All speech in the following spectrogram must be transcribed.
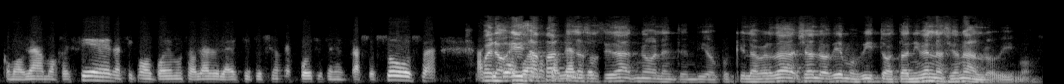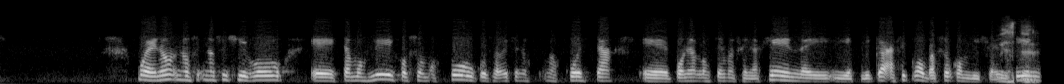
como hablábamos recién, así como podemos hablar de la destitución de jueces en el caso Sosa. Bueno, esa parte de la sociedad no la entendió, porque la verdad ya lo habíamos visto, hasta a nivel nacional lo vimos. Bueno, no, no se llegó, eh, estamos lejos, somos pocos, a veces nos, cuesta eh, poner los temas en la agenda y, explicar, así como pasó con Vicentín,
